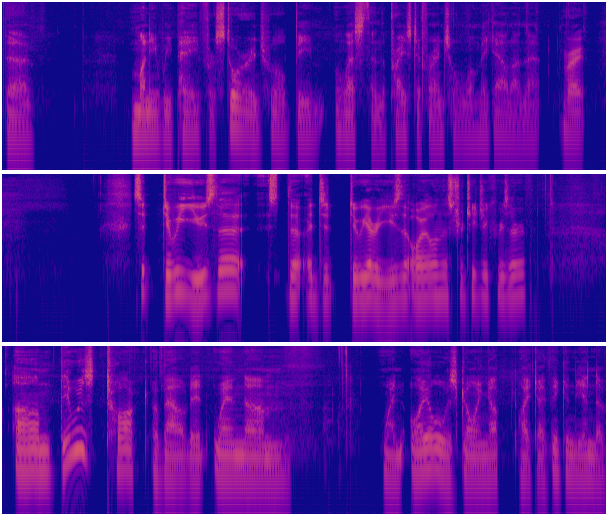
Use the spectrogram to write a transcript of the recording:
the money we pay for storage will be less than the price differential. We'll make out on that. Right. So, do we use the the uh, do, do we ever use the oil in the strategic reserve? Um, there was talk about it when um, when oil was going up, like I think in the end of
